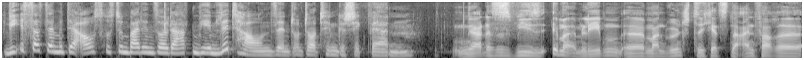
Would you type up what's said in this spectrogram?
Wie ist das denn mit der Ausrüstung bei den Soldaten, die in Litauen sind und dorthin geschickt werden? Ja, das ist wie immer im Leben. Äh, man wünscht sich jetzt eine einfache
